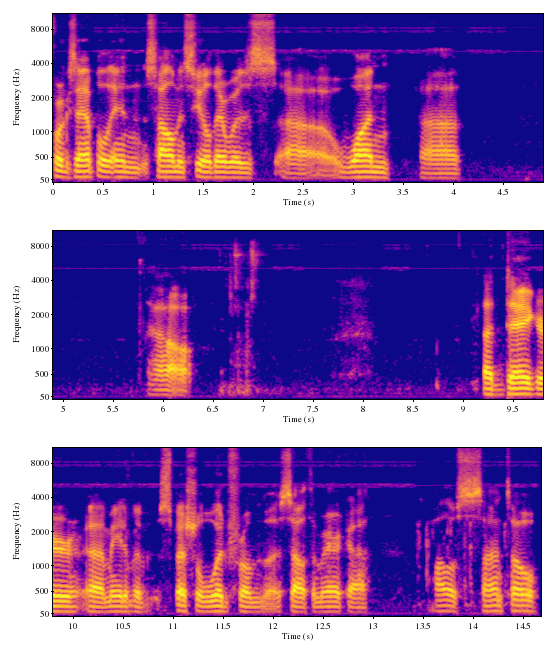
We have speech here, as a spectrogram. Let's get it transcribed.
for example, in Solomon Seal, there was uh, one. Uh, oh, a dagger uh, made of a special wood from uh, South America, Palo Santo.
